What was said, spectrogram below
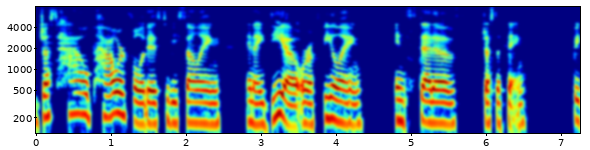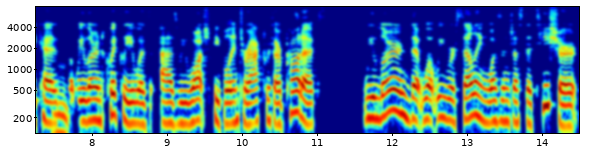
just how powerful it is to be selling an idea or a feeling instead of just a thing. Because mm. what we learned quickly was as we watched people interact with our products, we learned that what we were selling wasn't just a t shirt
